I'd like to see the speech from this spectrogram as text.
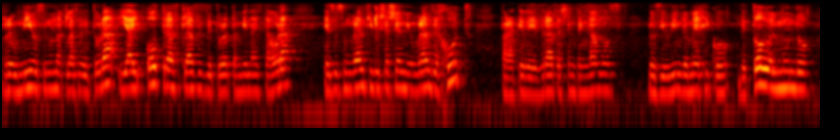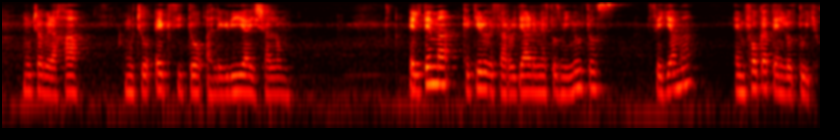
reunidos en una clase de Torah y hay otras clases de Torah también a esta hora. Eso es un gran Kiddush Hashem y un gran Zehut para que de Hashem tengamos los Yehudim de México, de todo el mundo, mucha verajá, mucho éxito, alegría y shalom. El tema que quiero desarrollar en estos minutos se llama Enfócate en lo tuyo.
